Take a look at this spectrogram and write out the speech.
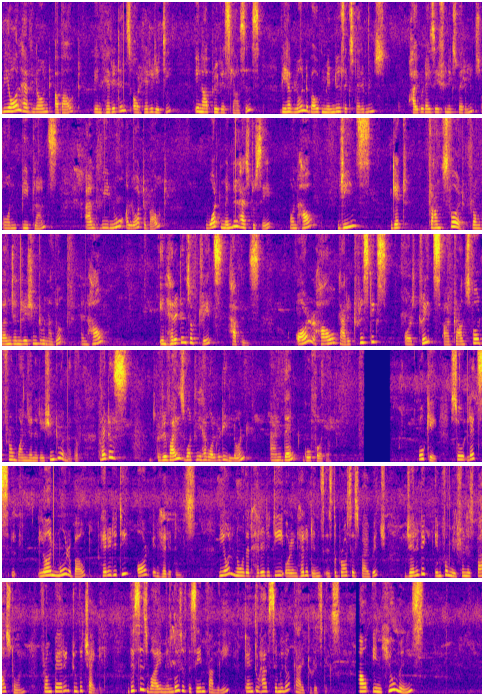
We all have learned about inheritance or heredity in our previous classes. We have learned about Mendel's experiments, hybridization experiments on pea plants, and we know a lot about what Mendel has to say on how genes get transferred from one generation to another and how inheritance of traits happens or how characteristics or traits are transferred from one generation to another. Let us revise what we have already learned and then go further. Okay, so let's learn more about heredity or inheritance. We all know that heredity or inheritance is the process by which genetic information is passed on from parent to the child. This is why members of the same family tend to have similar characteristics. Now, in humans,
